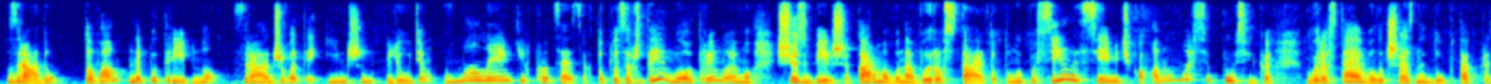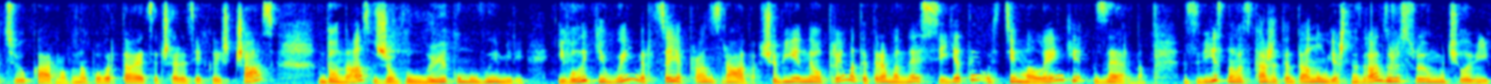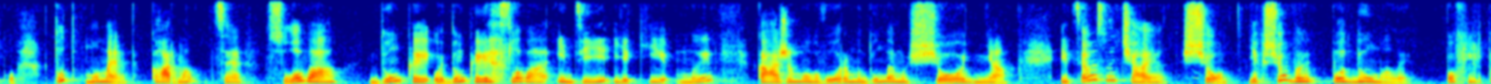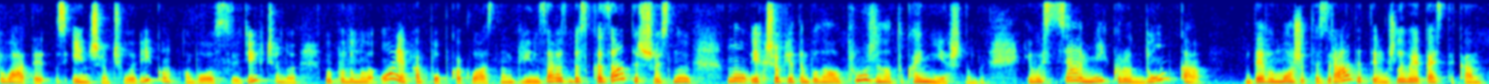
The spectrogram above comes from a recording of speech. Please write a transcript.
зраду, то вам не потрібно зраджувати іншим людям в маленьких процесах. Тобто завжди ми отримуємо щось більше. Карма вона виростає. Тобто ми посіяли сімечко, а ну мася пусінька виростає величезний дуб. Так працює карма. Вона повертається через якийсь час до нас вже в великому вимірі. І великий вимір це якраз зрада. Щоб її не отримати, треба не сіяти ось ці маленькі зерна. Звісно, ви скажете, да ну я ж не зраджую своєму чоловіку. Тут момент карма це слова, думки, ой, думки, слова і дії, які ми кажемо, говоримо, думаємо щодня. І це означає, що якщо ви подумали пофліртувати з іншим чоловіком або з дівчиною, ви подумали, о, яка попка класна, блін, зараз би сказати щось. Ну, ну якщо б я не була одружена, то, звісно би. І ось ця мікродумка, де ви можете зрадити, можливо, якась така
